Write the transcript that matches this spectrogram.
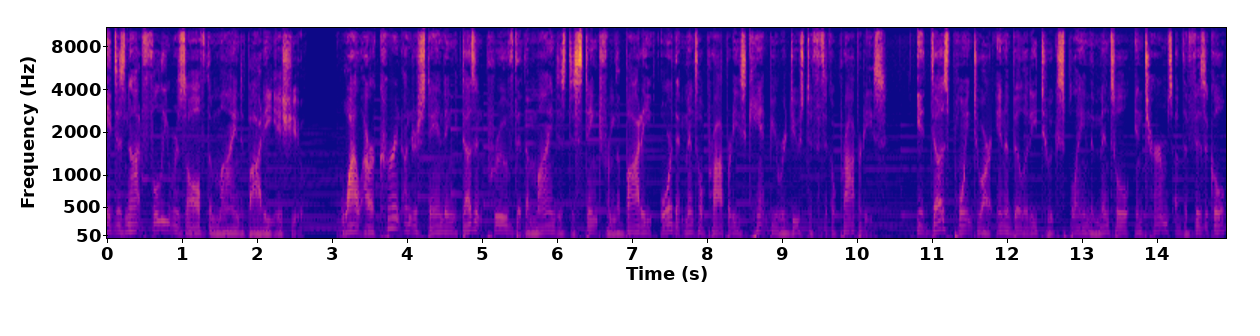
it does not fully resolve the mind-body issue. While our current understanding doesn't prove that the mind is distinct from the body or that mental properties can't be reduced to physical properties, it does point to our inability to explain the mental in terms of the physical.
